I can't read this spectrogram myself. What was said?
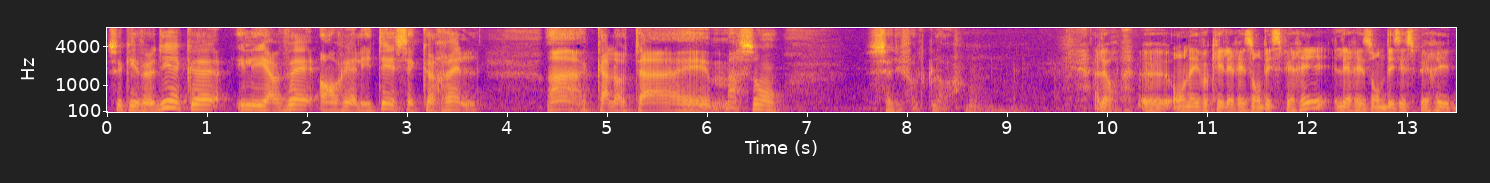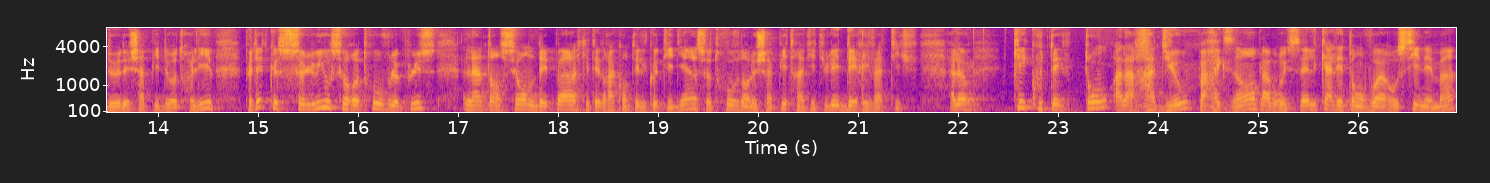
Ce qui veut dire qu'il y avait en réalité ces querelles. Hein, Calotin et Masson, c'est du folklore. Alors, euh, on a évoqué les raisons d'espérer, les raisons de désespérer, deux des chapitres de votre livre. Peut-être que celui où se retrouve le plus l'intention de départ, qui était de raconter le quotidien, se trouve dans le chapitre intitulé Dérivatif. Alors, Qu'écoutait-on à la radio, par exemple, à Bruxelles? Qu'allait-on voir au cinéma?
